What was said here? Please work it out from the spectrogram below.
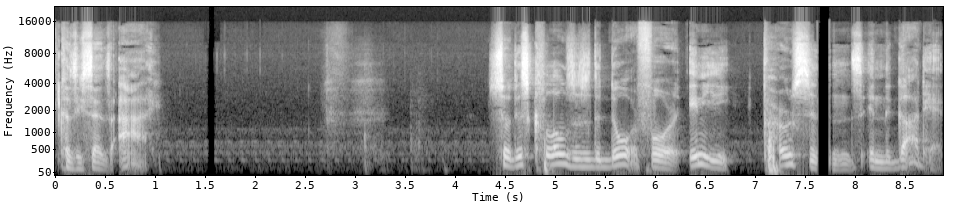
because he says, I. So this closes the door for any persons in the Godhead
